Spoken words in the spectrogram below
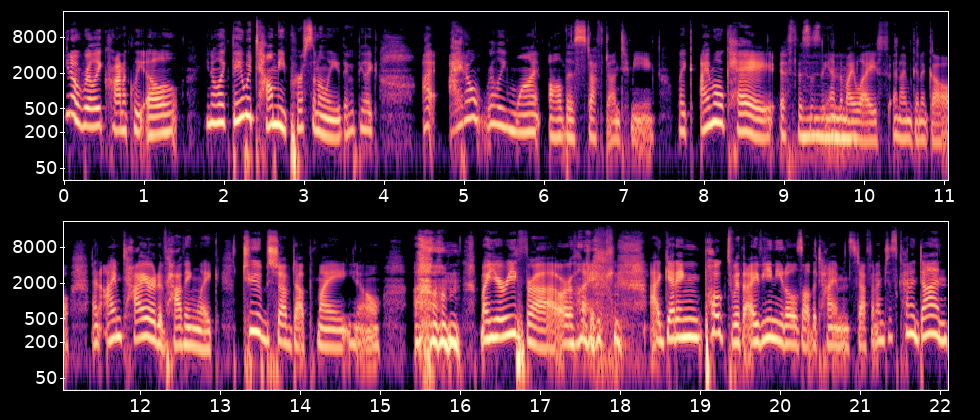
you know, really chronically ill. You know, like they would tell me personally, they would be like, I, I don't really want all this stuff done to me. Like, I'm okay if this is the end of my mm. life and I'm going to go. And I'm tired of having like tubes shoved up my, you know, um, my urethra or like uh, getting poked with IV needles all the time and stuff. And I'm just kind of done.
